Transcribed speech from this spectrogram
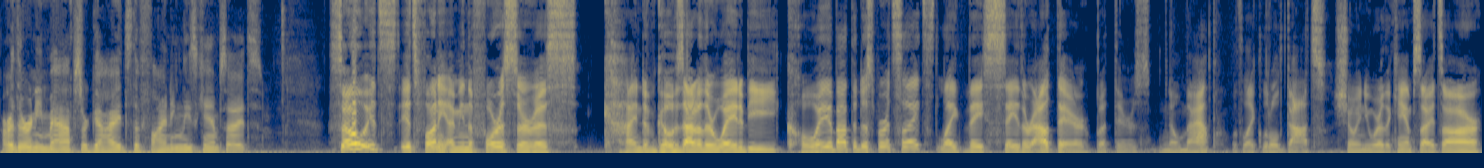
Are there any maps or guides to finding these campsites? So it's it's funny. I mean, the Forest Service kind of goes out of their way to be coy about the dispersed sites. Like they say they're out there, but there's no map with like little dots showing you where the campsites are.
